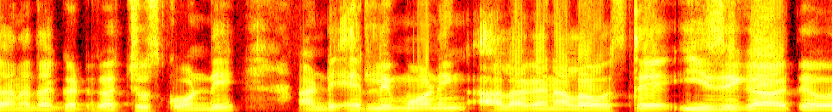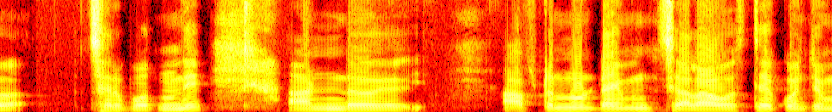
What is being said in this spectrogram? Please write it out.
దాని తగ్గట్టుగా చూసుకోండి. అండ్ ఎర్లీ మార్నింగ్ అలాగని అలా వస్తే ఈజీగా అయితే సరిపోతుంది. అండ్ ఆఫ్టర్నూన్ టైమింగ్స్ అలా వస్తే కొంచెం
